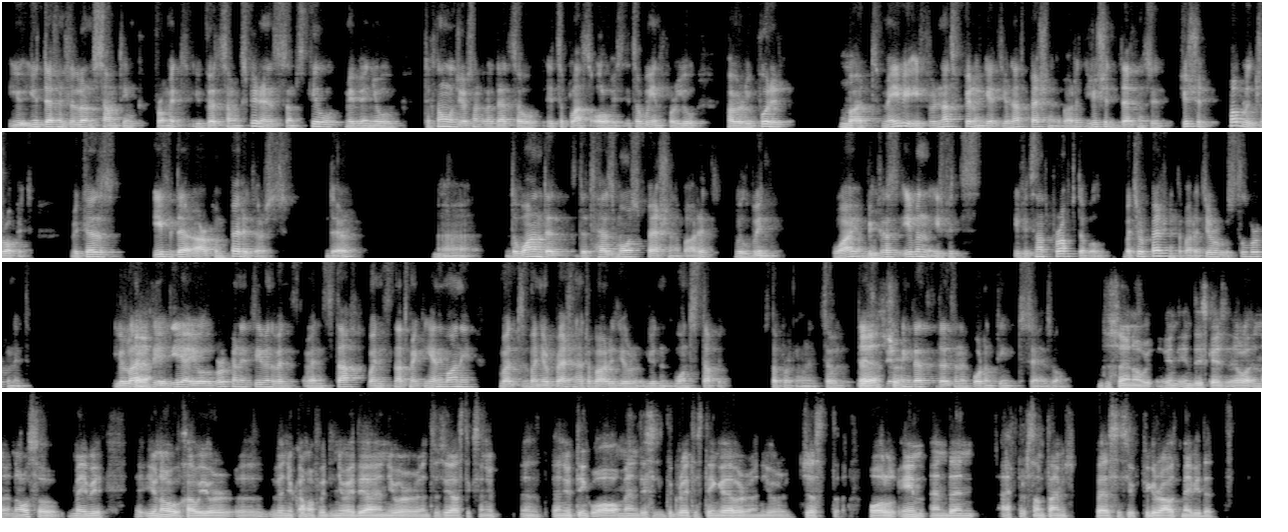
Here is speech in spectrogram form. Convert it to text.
you you definitely learn something from it. You got some experience, some skill, maybe a new technology or something like that. So it's a plus always. It's a win for you, however you put it. Mm. But maybe if you're not feeling it, you're not passionate about it, you should definitely, you should probably drop it. Because if there are competitors there, Mm. uh, the one that that has most passion about it will win. Why? Because even if it's if it's not profitable, but you're passionate about it, you're still working on it. You like Yeah. the idea, you'll work on it even when when stuff when it's not making any money. But when you're passionate about it, you you won't stop it, stop working on it. So Yeah, that's I think that's that's an important thing to say as well. So you know, in in this case, and and also maybe you know how you're uh, when you come up with a new idea and you're enthusiastic and you and and you think, oh man, this is the greatest thing ever, and you're just all in, and then after some time passes, you figure out maybe that,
